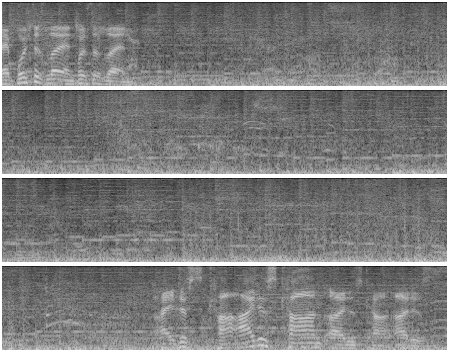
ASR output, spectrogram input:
Okay, push this lane, push this lane. I just can't, I just can't, I just can't, I just...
